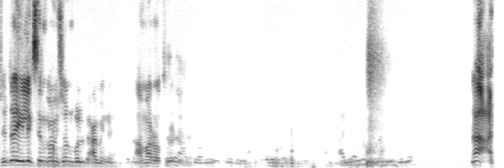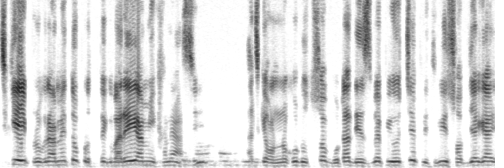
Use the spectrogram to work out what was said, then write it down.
সেটা ইলেকশন কমিশন বলবে আমি না আমার অথরিটি। না আজকে এই প্রোগ্রামে তো প্রত্যেকবারেই আমি এখানে আসি। আজকে অন্নকূট উৎসব গোটা দেশব্যাপী হচ্ছে পৃথিবীর সব জায়গায়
